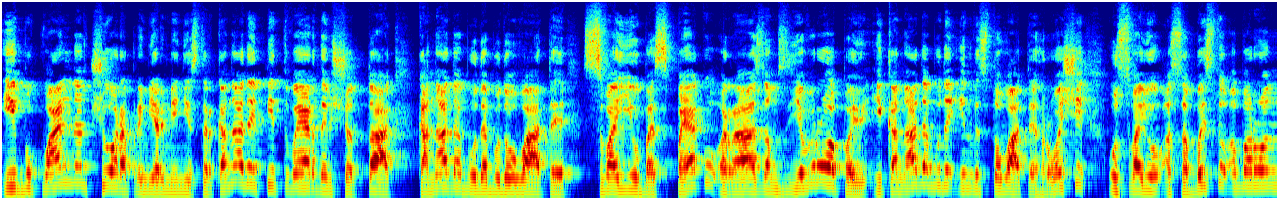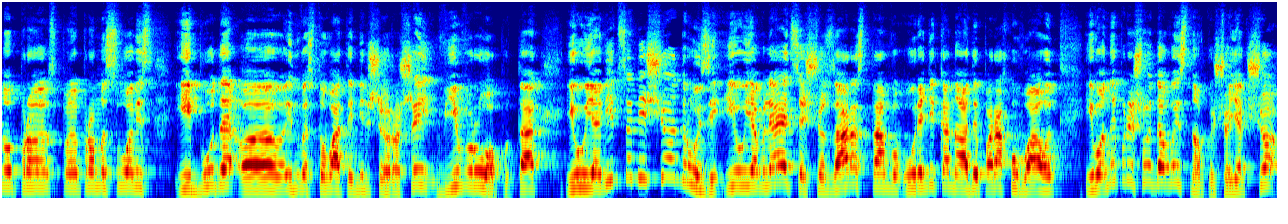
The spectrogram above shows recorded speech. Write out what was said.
І буквально вчора прем'єр-міністр Канади підтвердив, що так, Канада буде будувати свою безпеку разом з Європою, і Канада буде інвестувати гроші у свою особисту оборонну про- промисловість і буде е, інвестувати більше грошей в Європу. Так і уявіть собі, що друзі, і уявляється, що зараз там в уряді Канади порахували, і вони прийшли до висновку, що якщо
